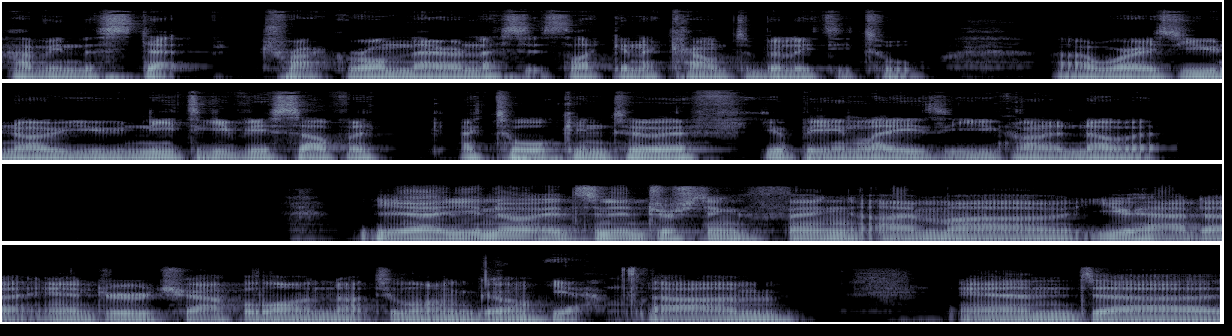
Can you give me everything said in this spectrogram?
having the step tracker on there unless it's like an accountability tool. Uh, whereas you know you need to give yourself a, a talking to if you're being lazy. You kind of know it. Yeah, you know, it's an interesting thing. I'm uh you had uh, Andrew Chappell on not too long ago. Yeah. Um and uh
